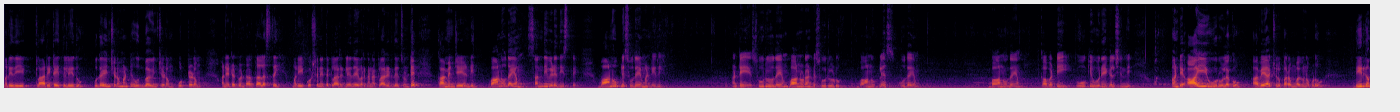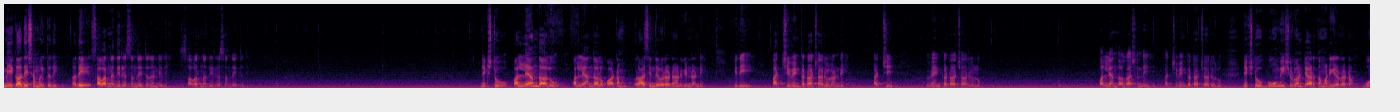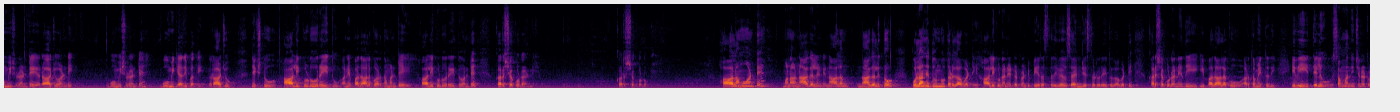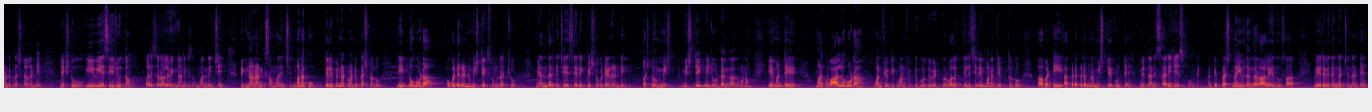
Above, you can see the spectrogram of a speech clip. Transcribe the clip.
మరి ఇది క్లారిటీ అయితే లేదు. ఉదయించడం అంటే ఉద్భవించడం పుట్టడం అనేటటువంటి అర్థాలు వస్తాయి. మరి క్వశ్చన్ అయితే క్లారిటీ లేదు? ఎవరికైనా క్లారిటీ తెలిసి ఉంటే కామెంట్ చేయండి. భానోదయం సంధి విడదీస్తే. భాను ప్లస్ ఉదయం అండి ఇది. అంటే సూర్యోదయం భానుడు అంటే సూర్యుడు భాను ప్లస్ ఉదయం. భానుదయం కాబట్టి ఊకి ఊరే కలిసింది. అంటే ఆ ఈ ఊరులకు అవే అచ్చులు పరంబగినప్పుడు దీర్ఘం ఏకాదేశం అవుతుంది. అదే సవర్ణ దీర్ఘ సంధి అవుతుందండి ఇది. సవర్ణ దీర్ఘ సంధి అవుతుంది. నెక్స్ట్ పల్లె అందాలు. పల్లె అందాలు పాఠం రాసింది ఎవరని అడిగిండండి. ఇది అచ్చి వెంకటాచార్యులు అండి అచ్చి వెంకటాచార్యులు. పల్లె అందాలు రాసింది అచ్చి వెంకటాచార్యులు. నెక్స్ట్ భూమీషుడు అంటే అర్థం అడిగారట. భూమీషుడు అంటే రాజు అండి. భూమీషుడు అంటే భూమికి అధిపతి రాజు. నెక్స్ట్ హాలికుడు రైతు అనే పదాలకు అర్థం అంటే హాలికుడు రైతు అంటే కర్షకుడు అండి. కర్షకుడు. హాలము అంటే మన నాగలండి నాలం నాగలితో పొలాన్ని దున్నుతాడు కాబట్టి హాలికుడు అనేటటువంటి పేరు వస్తుంది. వ్యవసాయం చేస్తాడు రైతు కాబట్టి కర్షకుడు అనేది ఈ పదాలకు అర్థమవుతుంది. ఇవి తెలుగుకు సంబంధించినటువంటి ప్రశ్నలండి. నెక్స్ట్ ఈవీఎస్ఈ చూద్దాం. పరిసరాల విజ్ఞానానికి సంబంధించి విజ్ఞానానికి సంబంధించి మనకు తెలిపినటువంటి ప్రశ్నలు. దీంట్లో కూడా ఒకటి రెండు మిస్టేక్స్ ఉండొచ్చు. మీ అందరికీ చేసే రిక్వెస్ట్ ఒకటేనండి. ఫస్ట్ మిస్ మిస్టేక్ని చూడడం కాదు మనం. ఏమంటే మనకు వాళ్ళు కూడా వన్ ఫిఫ్టీకి వన్ ఫిఫ్టీ గుర్తు పెట్టుకోరు వాళ్ళకి తెలిసినవి మనకు చెప్తున్నారు కాబట్టి అక్కడక్కడ ఏమైనా మిస్టేక్ ఉంటే మీరు దాన్ని సరి చేసుకోండి. అంటే ప్రశ్న ఈ విధంగా రాలేదు సార్ వేరే విధంగా వచ్చిందంటే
